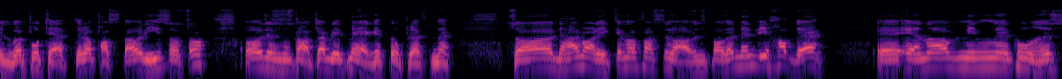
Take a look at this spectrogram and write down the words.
Unngår poteter og pasta og ris også. Og resultatet er blitt meget oppløftende. Så her var det ikke noen fastelavnsboller. Men vi hadde eh, en av min kones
